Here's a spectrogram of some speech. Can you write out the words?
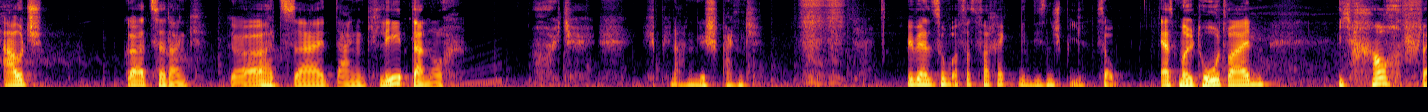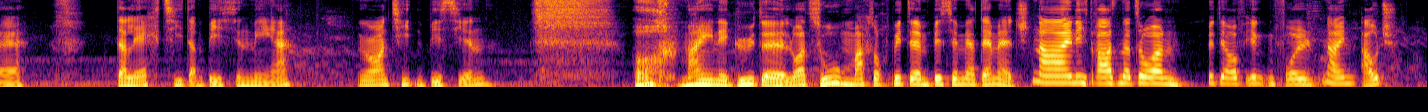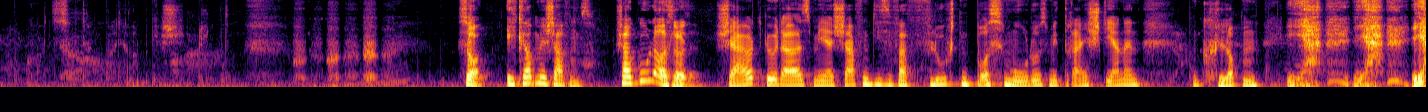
Autsch. Gott sei Dank. Gott sei Dank lebt er noch. Heute, ich bin angespannt. Wir werden sowas verrecken in diesem Spiel. So, erstmal totweiden. Ich hoffe, der Lech zieht ein bisschen mehr. Ja, zieht ein bisschen. Och, meine Güte. Lord Zoom, mach doch bitte ein bisschen mehr Damage. Nein, nicht rasender Zorn. Bitte auf irgendeinen vollen. Nein, ouch. Gott sei Dank war der abgeschieden. So, ich glaube, wir schaffen es. Schaut gut aus, Leute. Schaut gut aus. Wir schaffen diesen verfluchten Boss-Modus mit drei Sternen und kloppen. Ja, ja, ja.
